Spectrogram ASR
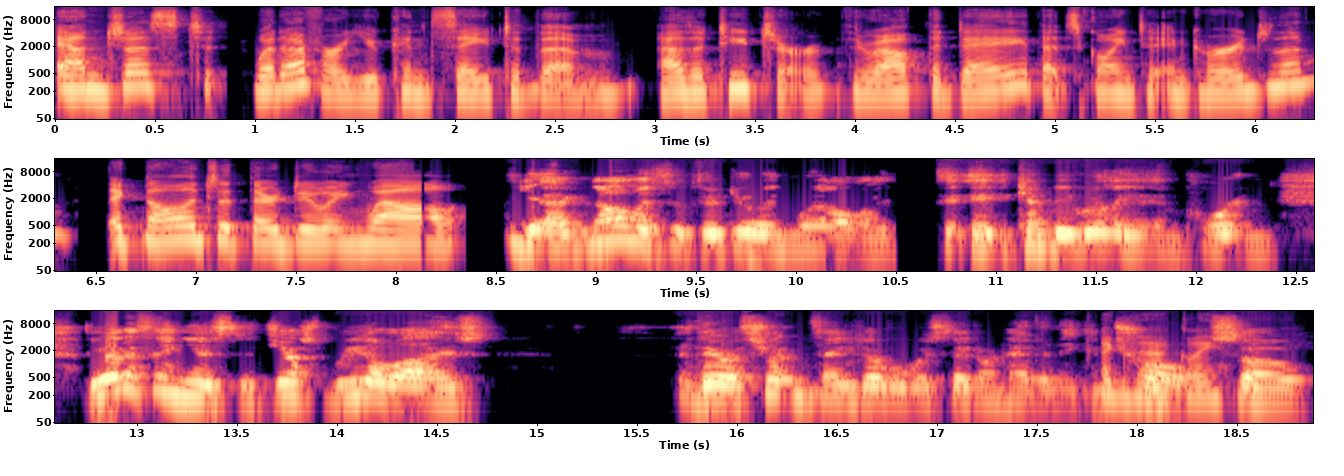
And just whatever you can say to them as a teacher throughout the day that's going to encourage them, acknowledge that they're doing well. Yeah, acknowledge that they're doing well. It can be really important. The other thing is to just realize there are certain things over which they don't have any control. Exactly. So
